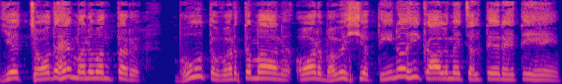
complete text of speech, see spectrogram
ये चौदह मनवंतर भूत, वर्तमान और भविष्य तीनों ही काल में चलते रहते हैं।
